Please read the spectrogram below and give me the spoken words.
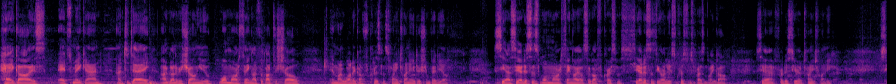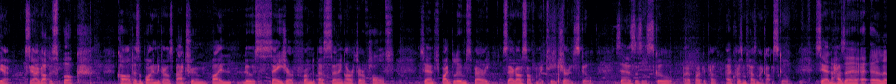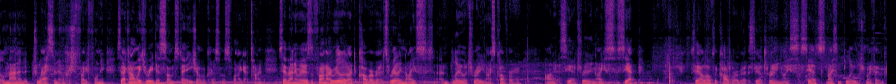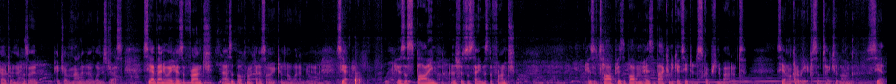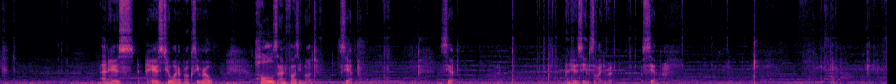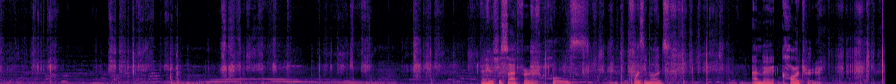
Hey guys, it's me again, and today I'm going to be showing you one more thing I forgot to show in my What I Got for Christmas 2020 edition video. So yeah, so yeah, this is one more thing I also got for Christmas. So yeah, this is the earliest Christmas present I got. So yeah, for this year, 2020. So yeah, yeah, I got this book called There's a Boy in the Girl's Bathroom by Louis Sachar from the best-selling author of Holes. It's by Bloomsbury. So I got this off my teacher in school. So this is a school a birthday pre uh, Christmas present I got in school. So yeah, and it has a, a, a, little man in a dress in it, which is very funny. So I can't wait to read this some stage over Christmas when I get time. So but anyway, the front, I really like the cover of it. It's really nice and blue. It's really nice cover on it. So yeah, it's really nice. So yeah. See, I love the cover of it. See, it's really nice. See, it's nice and blue, which is my favorite character, and it has a picture of a man in a women's dress. See, yeah, but anyway, here's a front. It has a bookmark in it, so I can know what I'm reading. So yeah, here's a spine, and it's just the same as the front. Here's the top, here's the bottom, here's the back, and it gives you the description about it. See, I'm not gonna read it because it'll take too long. So yep. And here's here's two other books he wrote. Holes and Fuzzy Mud. So yep. Yep. And here's the inside of it. Sip. And here's just sad for holes, fuzzy muds, and the Cardturner.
